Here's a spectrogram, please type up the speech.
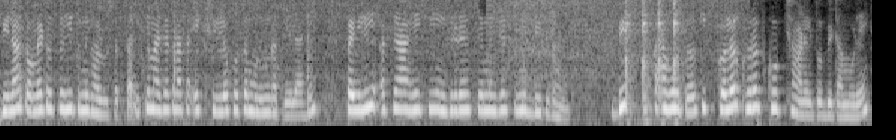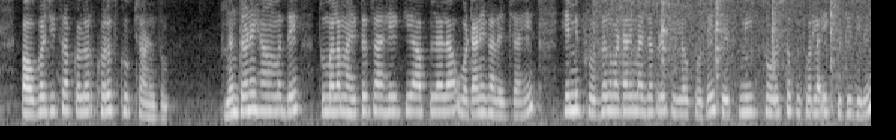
बिना टोमॅटोचंही तुम्ही घालू शकता. इथे माझ्याकडे आता एक शिल्लक होतं म्हणून घातलेलं आहे. पहिली असे आहे की इन्ग्रेडियंट्स ते म्हणजे तुम्ही बीट घाला. बीट काय होतं की कलर खरंच खूप छान येतो बीटामुळे. पावभाजीचा कलर खरंच खूप छान येतो. नंतर ह्यामध्ये तुम्हाला माहीतच आहे की आपल्याला वटाणे घालायचे आहेत. हे मी फ्रोझन वटाणे माझ्याकडे शिल्लक होते. तेच मी थोडंसं कुकरला एक शिटी दिली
